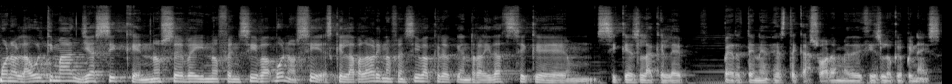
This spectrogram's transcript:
Bueno, la última ya sí que no se ve inofensiva. Bueno, sí, es que la palabra inofensiva creo que en realidad sí que, sí que es la que le pertenece a este caso. Ahora me decís lo que opináis.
